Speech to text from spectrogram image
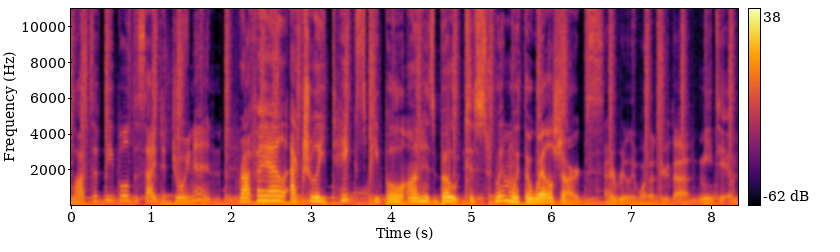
lots of people decide to join in. Rafael actually takes people on his boat to swim with the whale sharks. I really want to do that. Me too.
